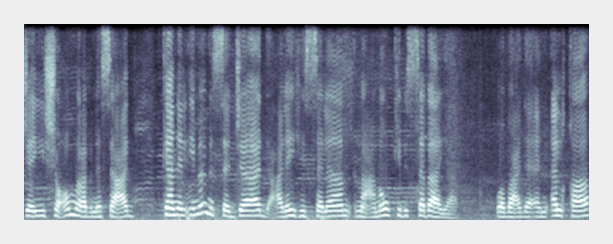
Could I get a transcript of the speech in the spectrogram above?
جيش عمر بن سعد كان الإمام السجاد عليه السلام مع موكب السبايا. وبعد أن ألقى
